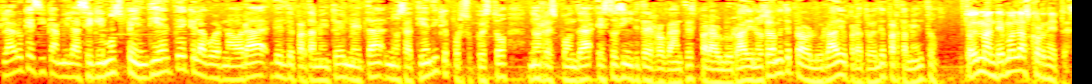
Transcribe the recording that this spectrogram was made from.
Claro que sí, Camila. Seguimos pendiente de que la gobernadora del departamento del Meta nos atienda y que, por supuesto, nos responda estos interrogantes para Blue Radio. No solamente para Blue Radio, para todo el departamento. Entonces mandemos las cornetas.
